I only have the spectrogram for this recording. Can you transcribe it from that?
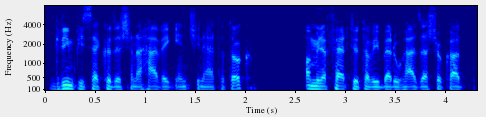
Greenpeace-el közösen a HVG-n csináltatok, amire fertőtavi beruházásokat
